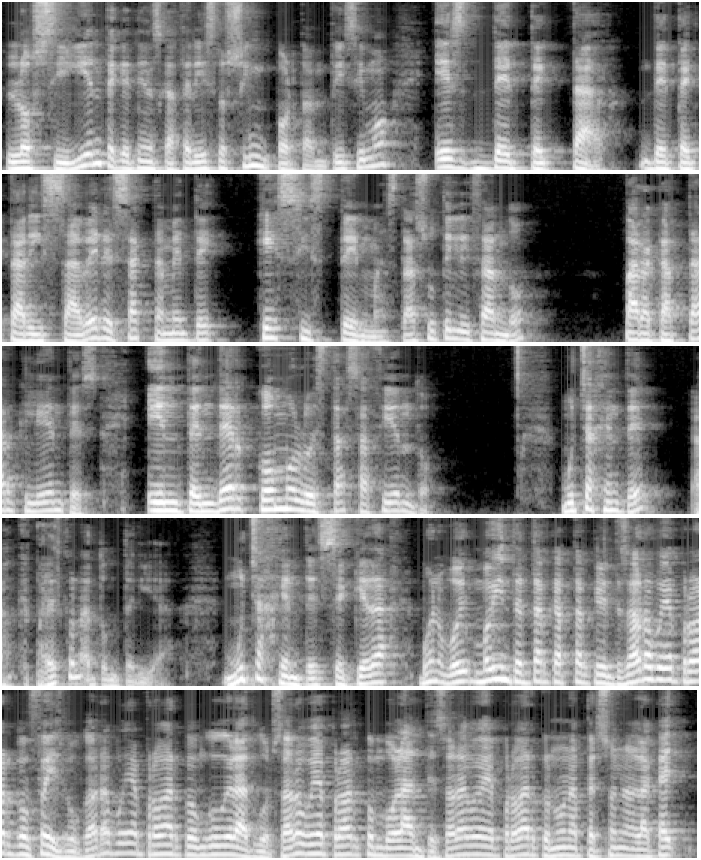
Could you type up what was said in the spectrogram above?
lo siguiente que tienes que hacer, y esto es importantísimo, es detectar, detectar y saber exactamente qué sistema estás utilizando para captar clientes, entender cómo lo estás haciendo. Mucha gente, aunque parezca una tontería, mucha gente se queda, bueno, voy, a intentar captar clientes, ahora voy a probar con Facebook, ahora voy a probar con Google AdWords, ahora voy a probar con volantes, ahora voy a probar con una persona en la calle.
